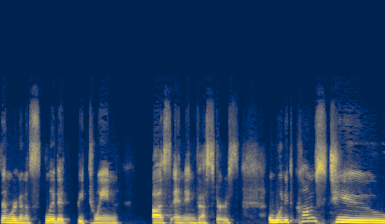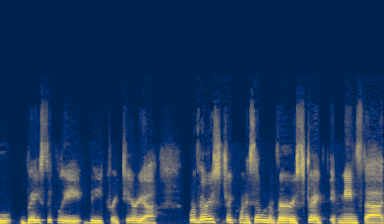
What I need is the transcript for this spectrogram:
then we're going to split it between us and investors. When it comes to basically the criteria we're very strict. When i say we're very strict it means that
